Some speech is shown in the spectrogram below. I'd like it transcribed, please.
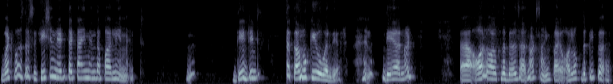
what was the situation at that time in the parliament hmm? they did the kamuki over there they are not uh, all of the bills are not signed by all of the people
